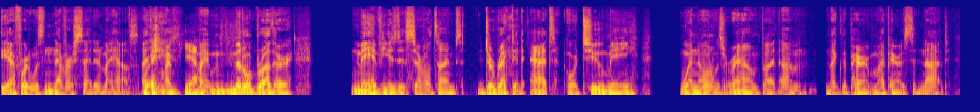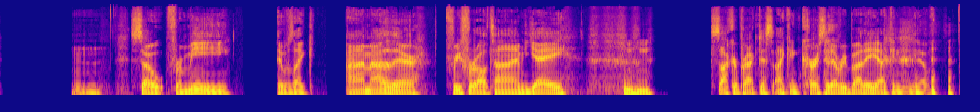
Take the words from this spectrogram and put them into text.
the F word was never said in my house. I think my Yeah. my middle brother may have used it several times, directed at or to me when no one was around. But um, like the parent, my parents did not. Mm-mm. So for me, it was like I'm out of there, free for all time, yay! Mm-hmm. Soccer practice, I can curse at everybody. I can, you know,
